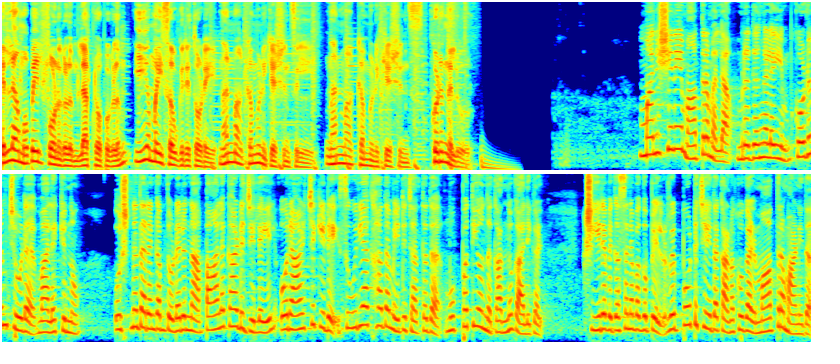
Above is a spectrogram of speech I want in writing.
എല്ലാ മൊബൈൽ ഫോണുകളും ലാപ്ടോപ്പുകളും ഇ എം ഐ സൗകര്യത്തോടെ നന്മ കമ്മ്യൂണിക്കേഷൻസിൽ നന്മ കമ്മ്യൂണിക്കേഷൻസ് കൊടുങ്ങല്ലൂർ. മനുഷ്യനെ മാത്രമല്ല മൃഗങ്ങളെയും കൊടും ചൂട് വലയ്ക്കുന്നു. ഉഷ്ണതരംഗം തുടരുന്ന പാലക്കാട് ജില്ലയിൽ ഒരാഴ്ചക്കിടെ സൂര്യാഘാതമേറ്റ് ചത്തത് മുപ്പത്തിയൊന്ന് കന്നുകാലികൾ. ക്ഷീരവികസന വകുപ്പിൽ റിപ്പോർട്ട് ചെയ്ത കണക്കുകൾ മാത്രമാണിത്.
